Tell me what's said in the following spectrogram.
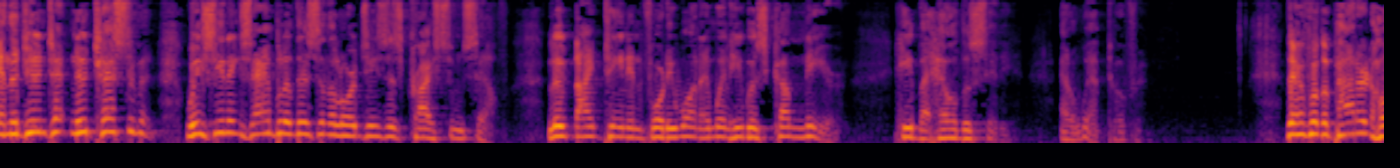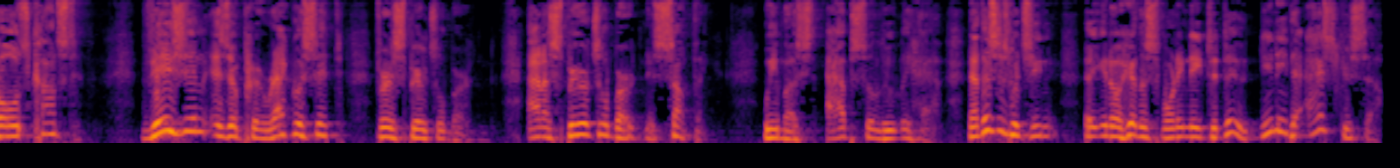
In the New Testament, we see an example of this in the Lord Jesus Christ himself. Luke 19 and 41, and when he was come near, he beheld the city and wept over it. Therefore the pattern holds constant. Vision is a prerequisite for a spiritual burden. And a spiritual burden is something we must absolutely have. Now this is what you, you know, here this morning need to do. You need to ask yourself,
